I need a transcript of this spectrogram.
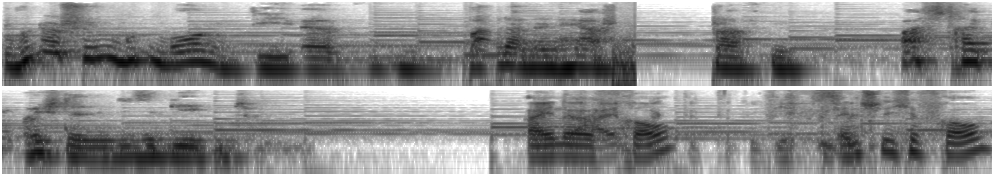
wunderschönen guten Morgen, die äh, wandernden Herrschaften. Was treibt euch denn in diese Gegend? Eine Frau, menschliche Frau,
